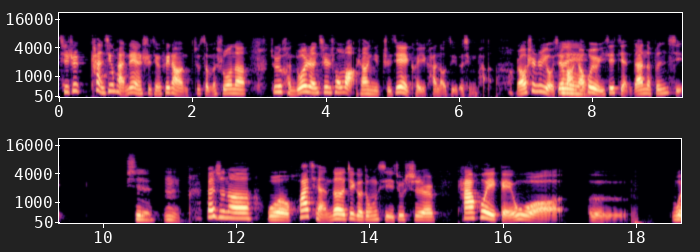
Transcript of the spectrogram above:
其实看星盘这件事情非常就怎么说呢？就是很多人其实从网上你直接也可以看到自己的星盘，然后甚至有些网上会有一些简单的分析。是，嗯，但是呢，我花钱的这个东西就是它会给我呃。我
